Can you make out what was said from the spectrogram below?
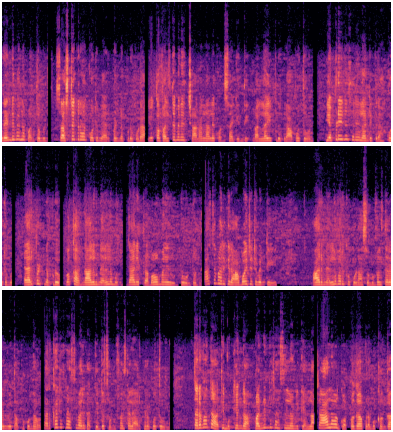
రెండు వేల పంతొమ్మిది షష్టగ్రహ కూటమి ఏర్పడినప్పుడు కూడా ఈ యొక్క ఫలితం అనేది చాలా కొనసాగింది. మళ్ళా ఇప్పుడు రాబోతూ ఉంది. ఎప్పుడైనా సరే ఇలాంటి గ్రహ కూటమి ఏర్పడినప్పుడు ఒక నాలుగు నెలల ముందు దాని ప్రభావం అనేది ఉంటూ ఉంటుంది. రాశి వారికి రాబోయేటటువంటి ఆరు నెలల వరకు కూడా శుభ ఫలితాలు అనేవి తప్పకుండా కర్కాటక రాశి వారికి అత్యంత శుభ ఫలితాలు ఏర్పడిపోతూ ఉన్నాయి. తర్వాత అతి ముఖ్యంగా పన్నెండు రాశుల్లోనికి వెళ్ళా చాలా గొప్పగా ప్రముఖంగా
